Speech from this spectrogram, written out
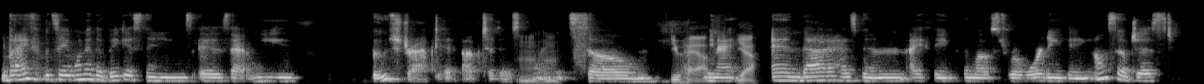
but I would say one of the biggest things is that we've bootstrapped it up to this mm-hmm. point. So you have, I mean, I, yeah, and that has been, I think, the most rewarding thing. Also, just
